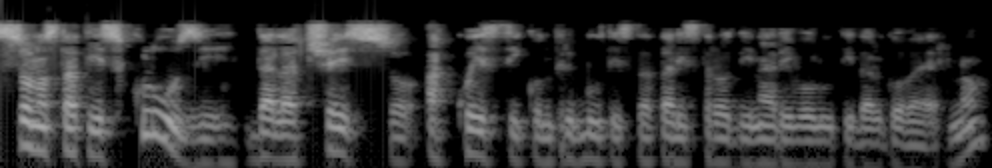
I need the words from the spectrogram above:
sono stati esclusi dall'accesso a questi contributi statali straordinari voluti dal governo.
